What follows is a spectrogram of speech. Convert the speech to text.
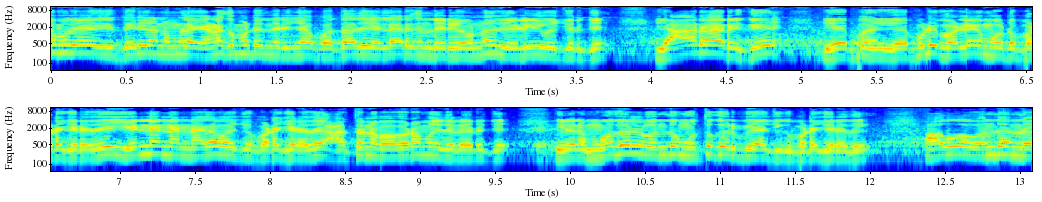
சமுதாயத்துக்கு தெரியணும்ல. எனக்கு மட்டும் தெரிஞ்சால் பார்த்தாது எல்லாருக்கும் தெரியணும்னு இது எழுதி வச்சிருக்கு. யார் யாருக்கு எப்போ எப்படி பள்ளையம் போட்டு படைக்கிறது? என்னென்ன நகை வச்சு படைக்கிறது? அத்தனை விவரமும் இதில் இருக்குது இதில் முதல் வந்து முத்துக்குருப்பி ஆட்சிக்கு படைக்கிறது. அவங்க வந்து அந்த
